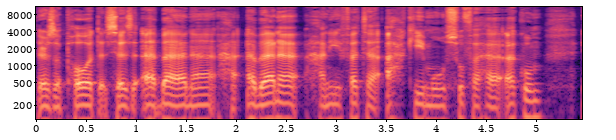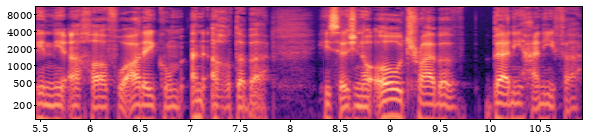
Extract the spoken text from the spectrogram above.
There's a poet that says, "Abana Abana Hanifata ahkimu sufaha'akum inni alaykum an aghdaba." He says, "You know, O tribe of Bani Hanifa,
